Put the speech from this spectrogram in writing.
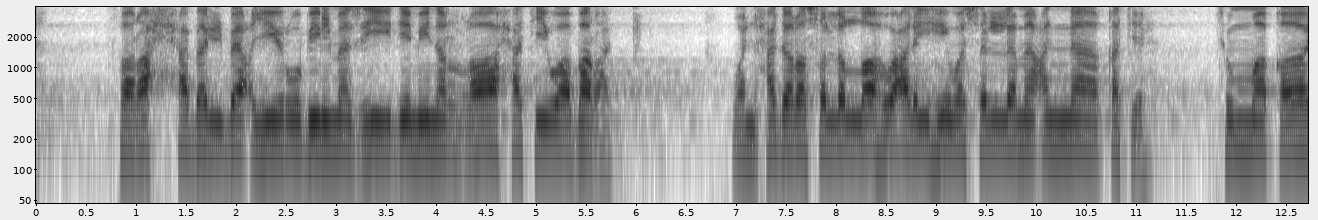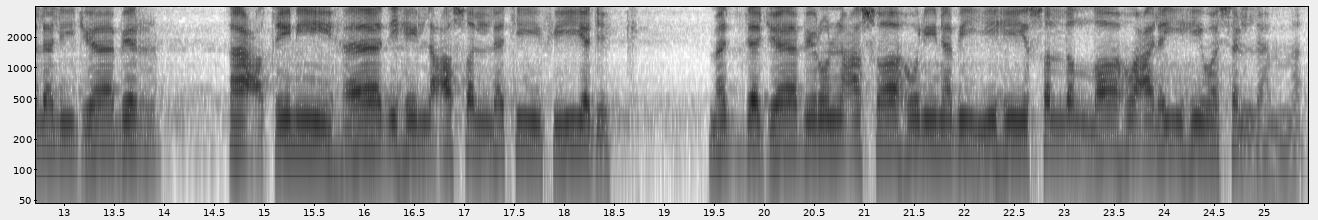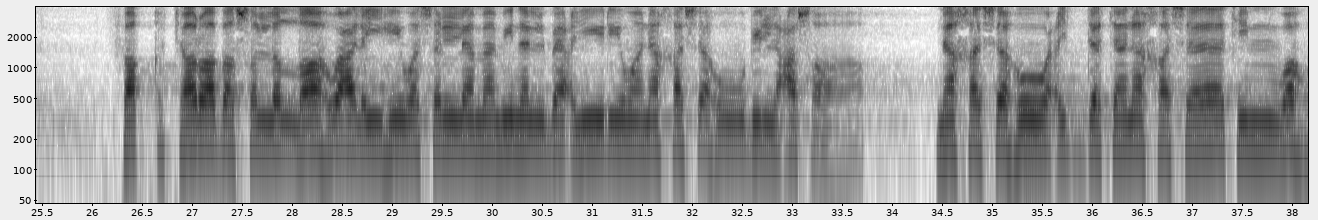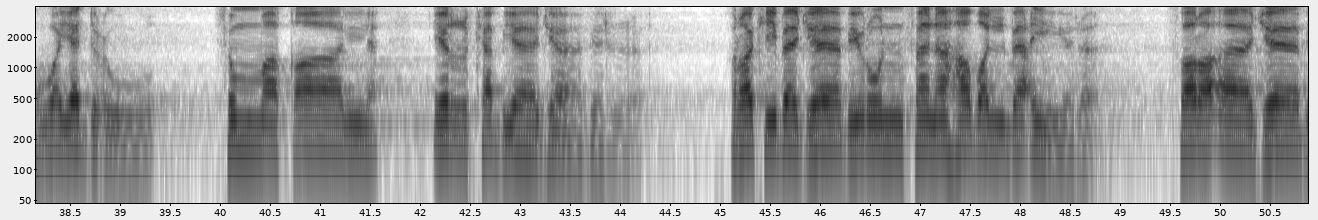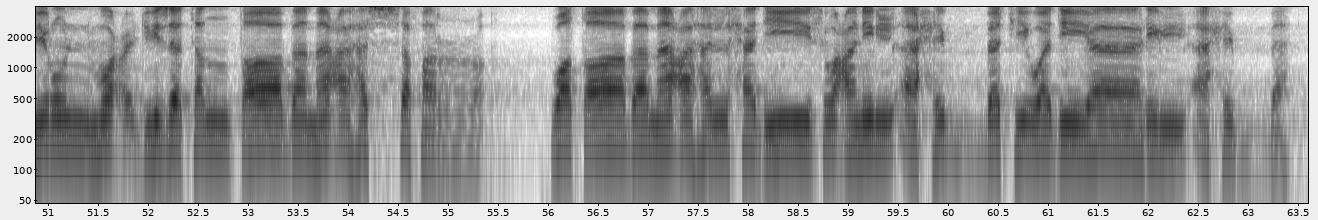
فرحب البعير بالمزيد من الراحة وبرك وانحدر صلى الله عليه وسلم عن ناقته ثم قال لجابر أعطني هذه العصا التي في يدك. مد جابر عصاه لنبيه صلى الله عليه وسلم فاقترب صلى الله عليه وسلم من البعير ونخسه بالعصا. نخسه عدة نخسات وهو يدعو ثم قال اركب يا جابر. ركب جابر فنهض البعير فرأى جابر معجزة طاب معها السفر وطاب معها الحديث عن الأحبة وديار الأحبة.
